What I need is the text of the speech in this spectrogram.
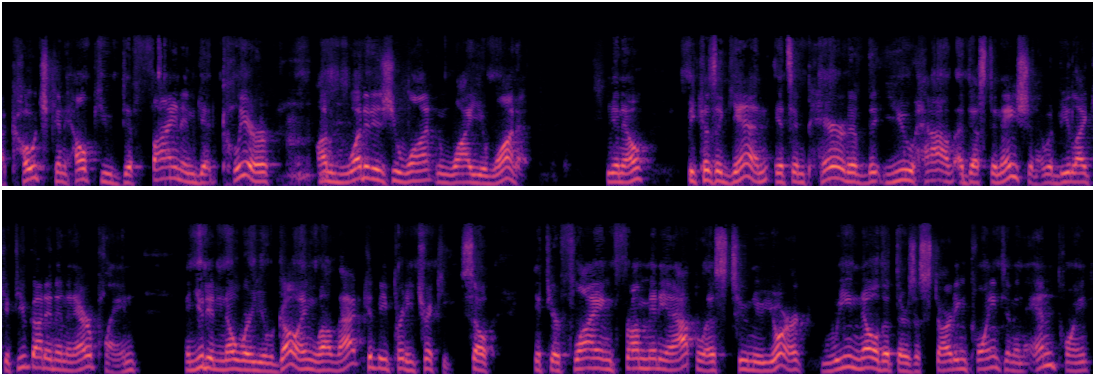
A coach can help you define and get clear on what it is you want and why you want it. You know, because again, it's imperative that you have a destination. It would be like if you got in an airplane and you didn't know where you were going, well, that could be pretty tricky. So if you're flying from Minneapolis to New York, we know that there's a starting point and an end point,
